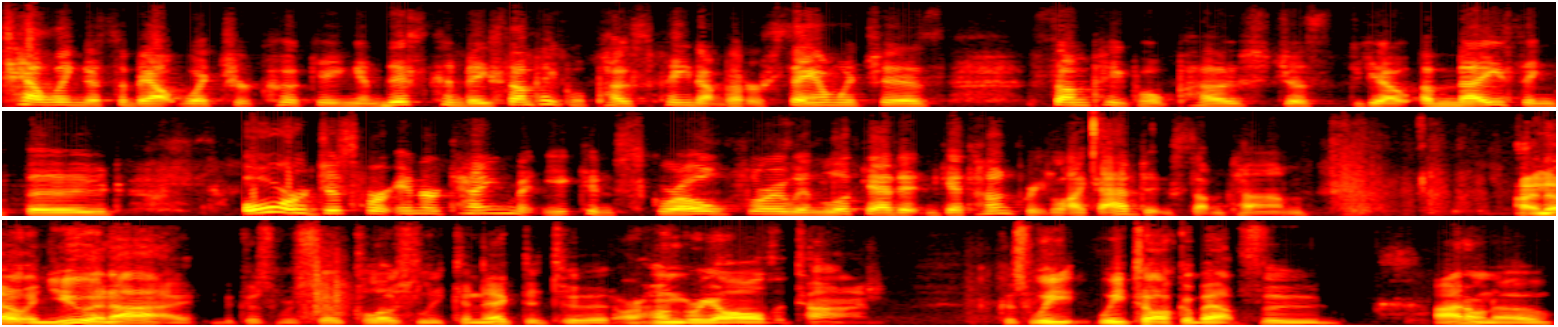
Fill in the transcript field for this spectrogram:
telling us about what you're cooking. And this can be some people post peanut butter sandwiches. Some people post just you know amazing food. Or just for entertainment you can scroll through and look at it and get hungry like i do sometimes. I know, and you and I, because we're so closely connected to it, are hungry all the time. Because we we talk about food, I don't know,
